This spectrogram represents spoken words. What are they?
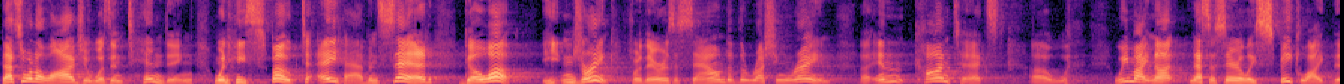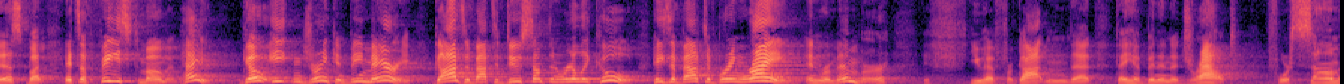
That's what Elijah was intending when he spoke to Ahab and said, Go up, eat and drink, for there is a sound of the rushing rain. Uh, in context, uh, we might not necessarily speak like this, but it's a feast moment. Hey, go eat and drink and be merry. God's about to do something really cool. He's about to bring rain. And remember, if you have forgotten, that they have been in a drought for some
